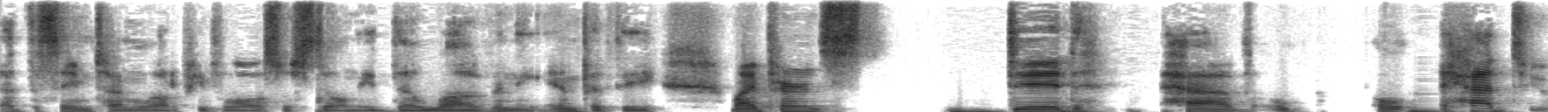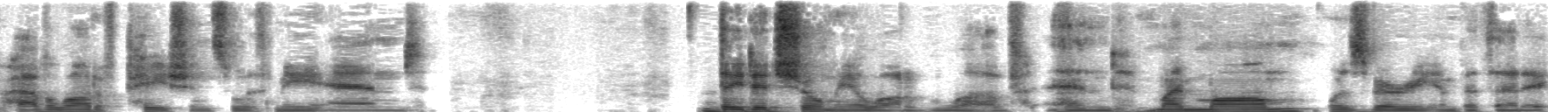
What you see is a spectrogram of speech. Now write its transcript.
at the same time a lot of people also still need the love and the empathy. My parents did have they had to have a lot of patience with me and they did show me a lot of love and my mom was very empathetic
